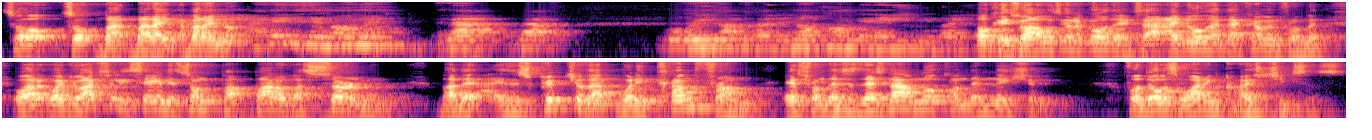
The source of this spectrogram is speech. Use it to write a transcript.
So, so, but, but I, but I know. I think it's a moment about about what we talked about. There's no condemnation in Okay, so I was going to go there because I, I, know that that's coming from. What what you're actually saying is some part of a sermon, but the, the scripture that where it comes from is from this. There's now no condemnation for those who are in Christ Jesus.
